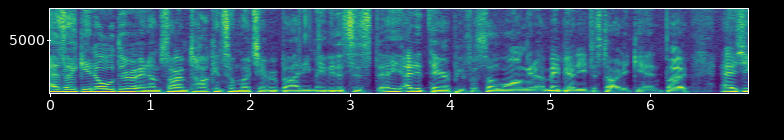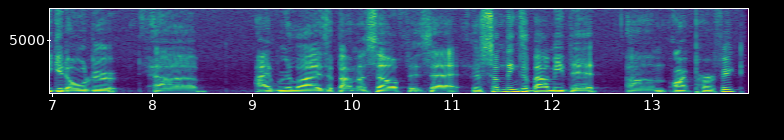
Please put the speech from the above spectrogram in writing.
as I get older, and I'm sorry I'm talking so much, everybody. Maybe this is I, did therapy for so long, and I, maybe I need to start again. But as you get older, uh, I realize about myself is that there's some things about me that um, aren't perfect,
